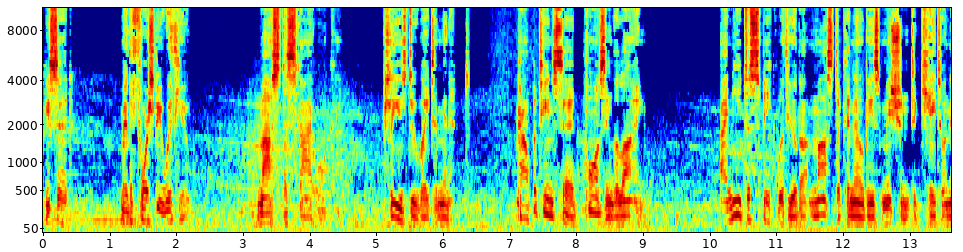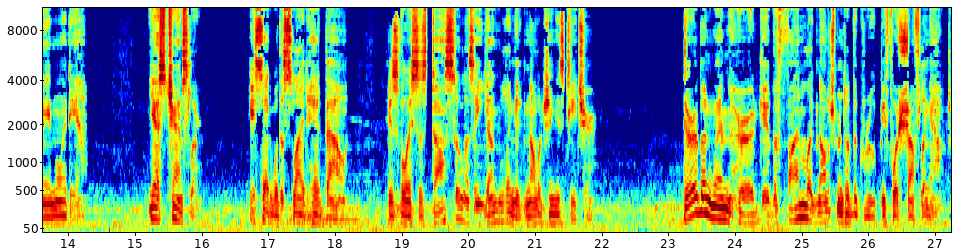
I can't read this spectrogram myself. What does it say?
he said. May the Force be with you. Master Skywalker, please do wait a minute. Palpatine said, pausing the line. I need to speak with you about Master Kenobi's mission to Cato Neimoidia. Yes, Chancellor, he said with a slight head bow, his voice as docile as a youngling acknowledging his teacher. Durban Wen Heard gave the final acknowledgement of the group before shuffling out.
